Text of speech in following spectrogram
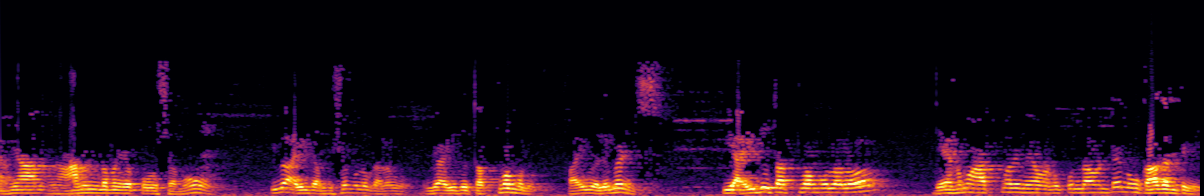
అజ్ఞాన ఆనందమయ కోశము. ఇవి ఐదు అంశములు గలవు. ఇవి ఐదు తత్వములు. ఫైవ్ ఎలిమెంట్స్ ఈ ఐదు తత్వములలో దేహము ఆత్మని మేము అనుకుందామంటే నువ్వు కాదంటివి.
